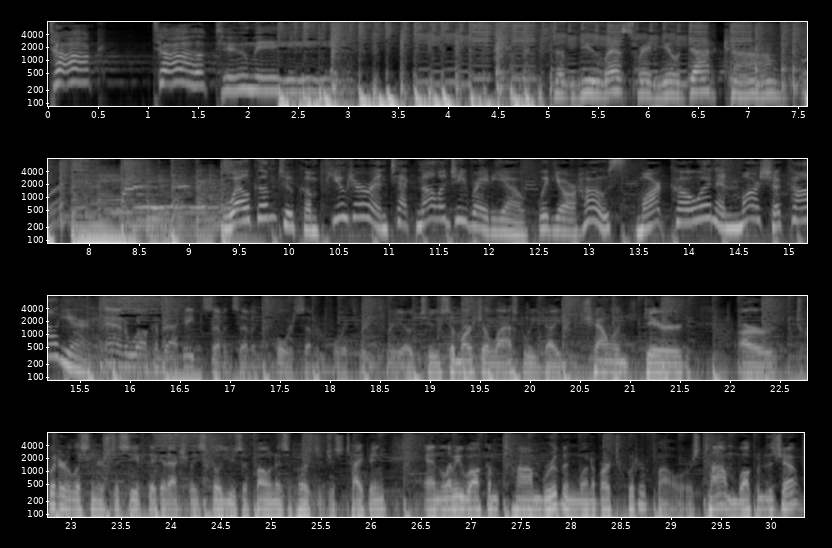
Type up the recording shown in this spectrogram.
Talk, talk to me. WSRadio.com. Welcome to Computer and Technology Radio with your hosts, Mark Cohen and Marsha Collier. And welcome back, 877-474-3302. So, Marsha, last week I challenged, dared our Twitter listeners to see if they could actually still use a phone as opposed to just typing. And let me welcome Tom Rubin, one of our Twitter followers. Tom, welcome to the show.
